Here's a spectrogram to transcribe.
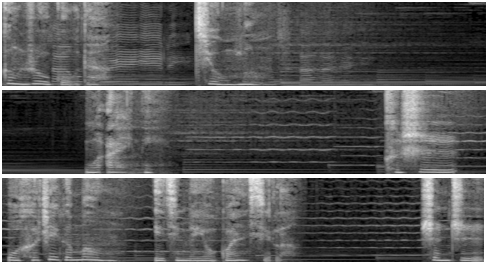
更入骨的旧梦。我爱你。可是，我和这个梦已经没有关系了，甚至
